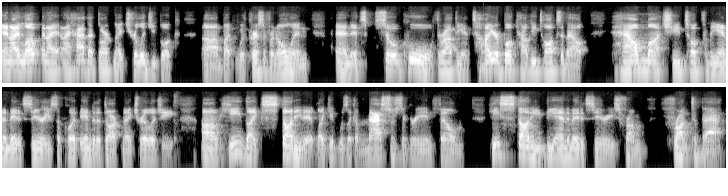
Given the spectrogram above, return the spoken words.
and i love and i and i have that dark knight trilogy book um, but with christopher nolan. And it's so cool throughout the entire book how he talks about how much he took from the animated series to put into the Dark Knight trilogy. Um, he like studied it like it was like a master's degree in film. He studied the animated series from front to back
